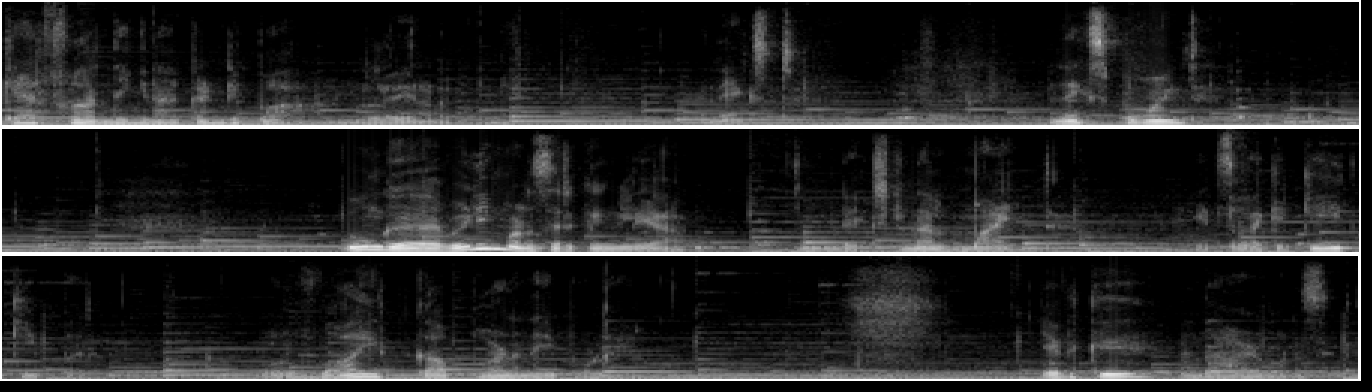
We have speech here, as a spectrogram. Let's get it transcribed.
கேர்ஃபுல்லாக இருந்தீங்கன்னா கண்டிப்பாக நல்லவே நடக்கும். நெக்ஸ்ட் நெக்ஸ்ட் பாயிண்ட் உங்கள் வெளி மனசு இருக்குங்க இல்லையா? நம்மளுடைய external mind it's like a gate keeper ஒரு வாய் காப்பாளனை போல இருக்கும். எதுக்கு? அந்த ஆழ் மனசுக்கு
